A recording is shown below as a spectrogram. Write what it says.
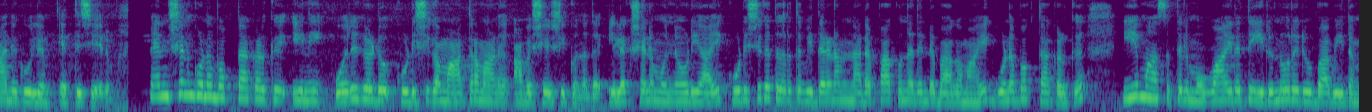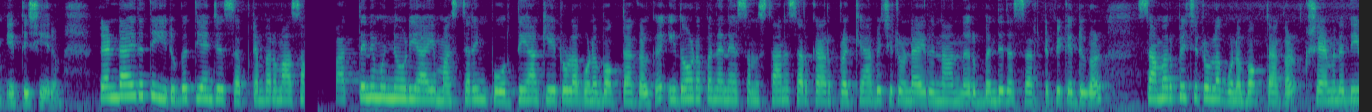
ആനുകൂല്യം എത്തിച്ചേരും. പെൻഷൻ ഗുണഭോക്താക്കൾക്ക് ഇനി ഒരു ഗഡു കുടിശ്ശിക മാത്രമാണ് അവശേഷിക്കുന്നത്. ഇലക്ഷന് മുന്നോടിയായി കുടിശ്ശിക തീർത്ത് വിതരണം നടപ്പാക്കുന്നതിന്റെ ഭാഗമായി ഗുണഭോക്താക്കൾക്ക് ഈ മാസത്തിൽ മൂവായിരത്തി ഇരുന്നൂറ് രൂപ വീതം എത്തിച്ചേരും. രണ്ടായിരത്തി ഇരുപത്തിയഞ്ച് സെപ്റ്റംബർ മാസം പത്തിന് മുന്നോടിയായി മസ്റ്ററിംഗ് പൂർത്തിയാക്കിയിട്ടുള്ള ഗുണഭോക്താക്കൾക്ക് ഇതോടൊപ്പം തന്നെ സംസ്ഥാന സർക്കാർ പ്രഖ്യാപിച്ചിട്ടുണ്ടായിരുന്ന നിർബന്ധിത സർട്ടിഫിക്കറ്റുകൾ സമർപ്പിച്ചിട്ടുള്ള ഗുണഭോക്താക്കൾ ക്ഷേമനിധി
